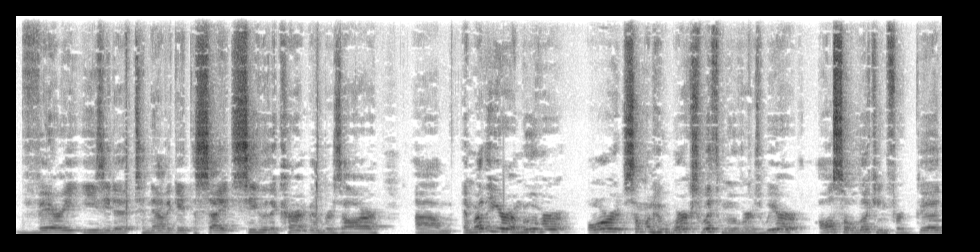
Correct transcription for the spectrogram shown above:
very easy to, to navigate the site, see who the current members are. Um, and whether you're a mover or someone who works with movers, we are also looking for good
